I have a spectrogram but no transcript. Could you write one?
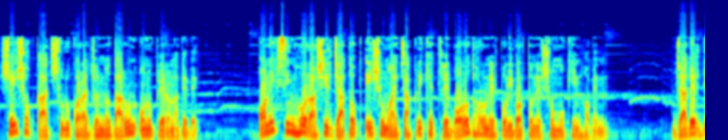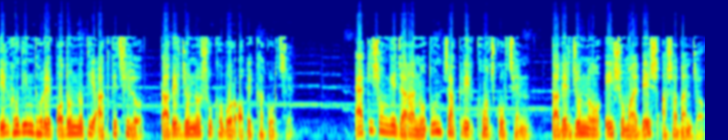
সেই সব কাজ শুরু করার জন্য দারুণ অনুপ্রেরণা দেবে। অনেক সিংহ রাশির জাতক এই সময় চাকরি ক্ষেত্রে বড় ধরনের পরিবর্তনের সম্মুখীন হবেন। যাদের দীর্ঘদিন ধরে পদোন্নতি আটকে ছিল, তাদের জন্য সুখবর অপেক্ষা করছে। একই সঙ্গে যারা নতুন চাকরির খোঁজ করছেন, তাদের জন্য এই সময় বেশ আশাব্যঞ্জক।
